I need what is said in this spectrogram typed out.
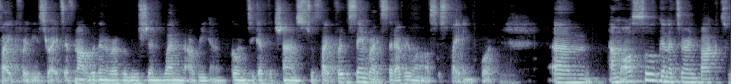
fight for these rights? If not within a revolution, when are we going to get the chance to fight for the same rights that everyone else is fighting for? Um, I'm also going to turn back to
